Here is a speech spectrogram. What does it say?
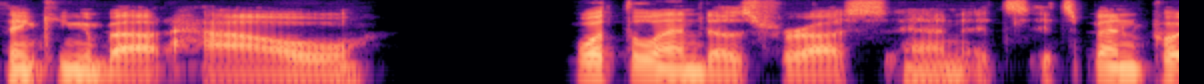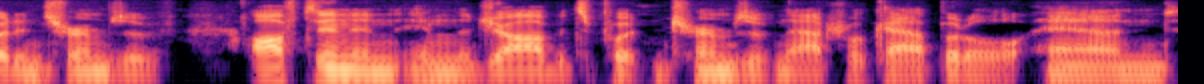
thinking about how what the land does for us and it's it's been put in terms of often in, in the job it's put in terms of natural capital and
